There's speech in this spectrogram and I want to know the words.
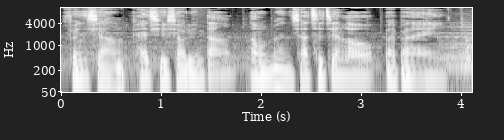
分享、开启小铃铛。那我们下次见喽，拜拜。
